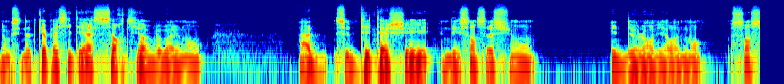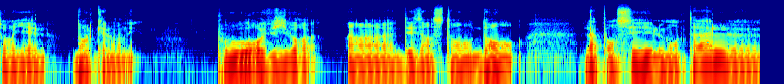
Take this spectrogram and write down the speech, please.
Donc c'est notre capacité à sortir globalement, à se détacher des sensations et de l'environnement sensoriel dans lequel on est, pour vivre des instants dans la pensée, le mental, euh,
